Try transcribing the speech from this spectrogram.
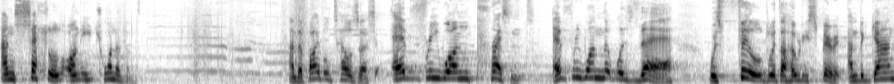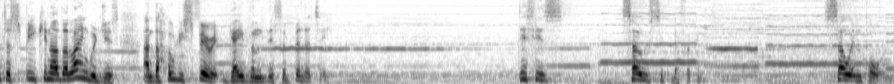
and settled on each one of them. And the Bible tells us everyone present, everyone that was there, was filled with the Holy Spirit and began to speak in other languages, and the Holy Spirit gave them this ability. This is so significant, so important.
